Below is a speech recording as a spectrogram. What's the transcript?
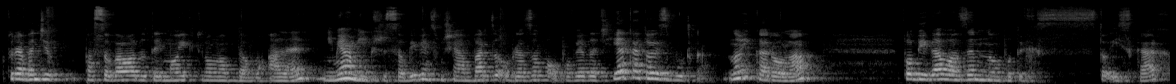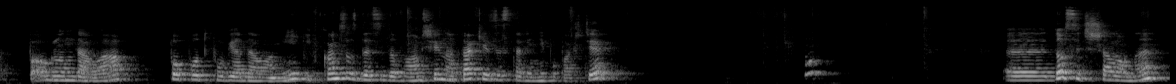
która będzie pasowała do tej mojej, którą mam w domu, ale nie miałam jej przy sobie, więc musiałam bardzo obrazowo opowiadać, jaka to jest włóczka. No i Karola pobiegała ze mną po tych stoiskach, pooglądała, popodpowiadała mi i w końcu zdecydowałam się na takie zestawienie. Popatrzcie. E, Dosyć szalone,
